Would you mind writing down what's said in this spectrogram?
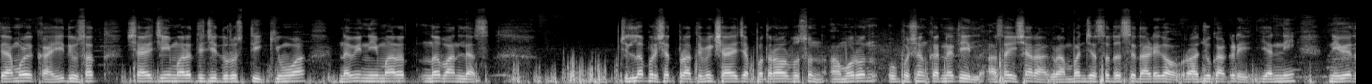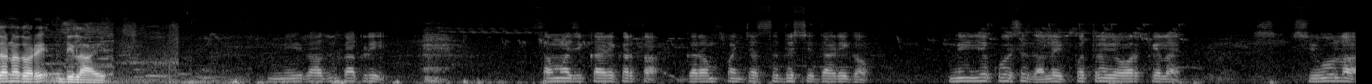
त्यामुळे काही दिवसात शाळेची इमारतीची दुरुस्ती किंवा नवीन इमारत न बांधल्यास जिल्हा परिषद प्राथमिक शाळेच्या पत्रावर बसून आमरण उपोषण करण्यात येईल असा इशारा ग्रामपंचायत सदस्य दाडेगाव राजू काकडे यांनी निवेदनाद्वारे दिला आहे. मी राजू काकडे सामाजिक कार्यकर्ता ग्रामपंचायत सदस्य दाडेगाव. मी एक वर्ष झालं आहे पत्रव्यवहार केला आहे शिवोला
